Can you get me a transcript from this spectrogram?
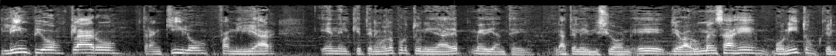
limpio, claro, tranquilo, familiar, en el que tenemos la oportunidad de, mediante la televisión, eh, llevar un mensaje bonito, que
